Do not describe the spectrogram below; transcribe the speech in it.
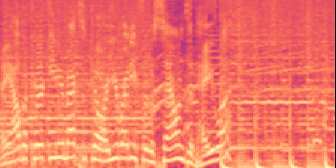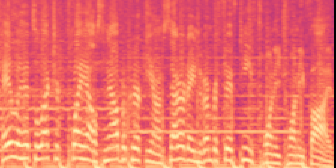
Hey, Albuquerque, New Mexico, are you ready for the sounds of Hala? Hala hits Electric Playhouse in Albuquerque on Saturday, November 15th, 2025.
